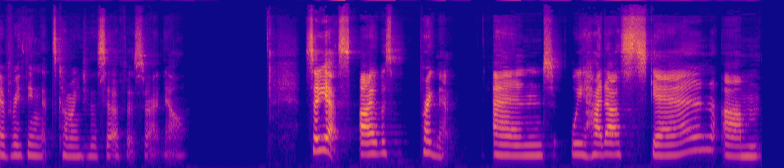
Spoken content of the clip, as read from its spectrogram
everything that's coming to the surface right now. So, yes, I was pregnant and we had our scan um,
